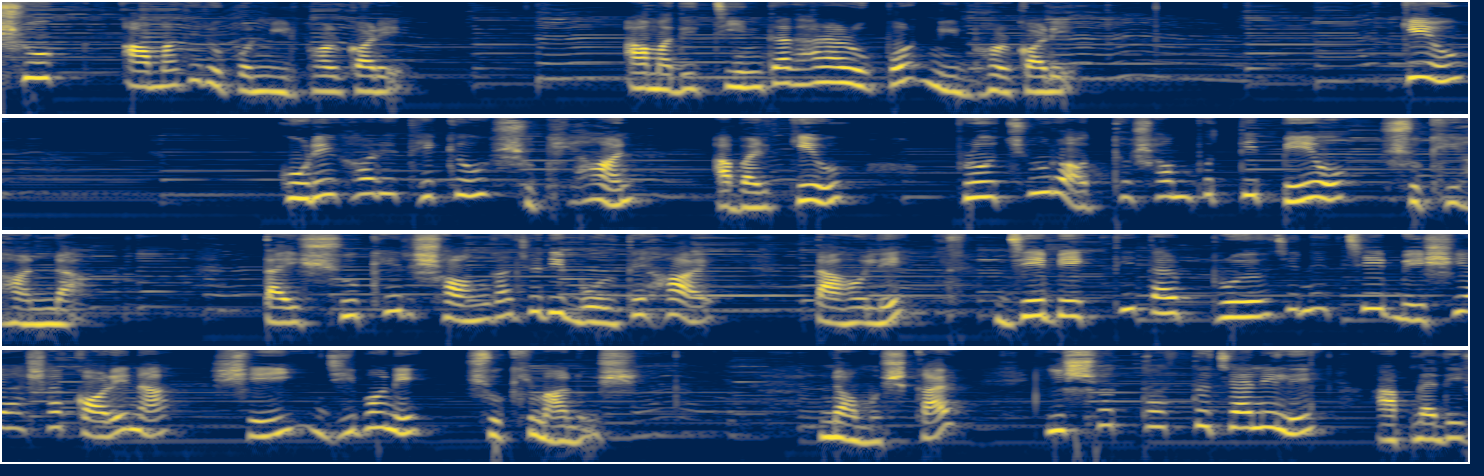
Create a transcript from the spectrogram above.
সুখ আমাদের উপর নির্ভর করে। আমাদের চিন্তাধারার উপর নির্ভর করে। কেউ কুড়ে ঘরে থেকেও সুখী হন, আবার কেউ প্রচুর অর্থ সম্পত্তি পেয়েও সুখী হন না। তাই সুখের সংজ্ঞা যদি বলতে হয়, তাহলে যে ব্যক্তি তার প্রয়োজনের চেয়ে বেশি আশা করে না, সেই জীবনে সুখী মানুষ। নমস্কার, ঈশ্বর তত্ত্ব চ্যানেলে আপনাদের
